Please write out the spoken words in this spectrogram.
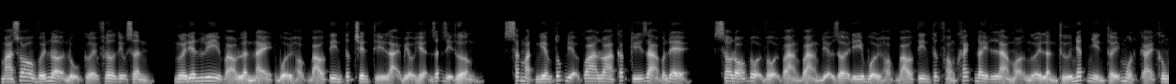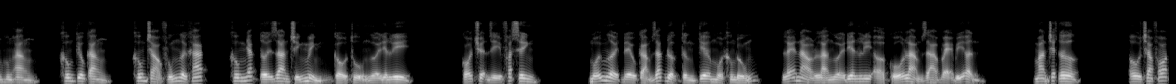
Mà so với nợ nụ cười Ferguson, người điên ly vào lần này buổi họp báo tin tức trên thì lại biểu hiện rất dị thường, sắc mặt nghiêm túc địa qua loa các ký giả vấn đề, sau đó vội vội vàng vàng địa rời đi buổi họp báo tin tức phòng khách. Đây là mọi người lần thứ nhất nhìn thấy một cái không hung hăng, không tiêu căng, không chào phúng người khác, không nhắc tới gian chính mình cầu thủ người điên ly. Có chuyện gì phát sinh? Mỗi người đều cảm giác được từng tia một không đúng lẽ nào là người điên ly ở cố làm ra vẻ bí ẩn? Manchester old trafford.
